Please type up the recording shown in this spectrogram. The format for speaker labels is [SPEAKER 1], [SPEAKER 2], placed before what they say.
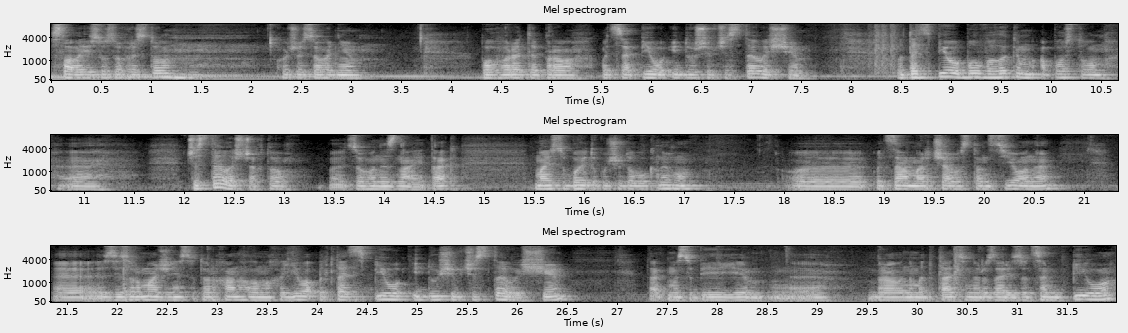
[SPEAKER 1] Слава Ісусу Христу! Хочу сьогодні поговорити про отця Піо і душі в чистилищі. Отець Піо був великим апостолом е, чистилища, хто е, цього не знає, так? Маю з собою таку чудову книгу е, отця Марчево Станціоне зі згромадження Святого Архангела Михаїла Отець Піо і душі в чистилищі. Так, ми собі її брали на медитацію на Розарі з отцем Піо.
